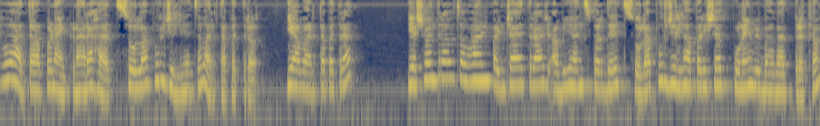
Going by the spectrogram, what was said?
हो आता आपण ऐकणार आहात सोलापूर जिल्ह्याचं वार्तापत्र. या वार्तापत्रात यशवंतराव चव्हाण पंचायत राज अभियान स्पर्धेत सोलापूर जिल्हा परिषद पुणे विभागात प्रथम.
